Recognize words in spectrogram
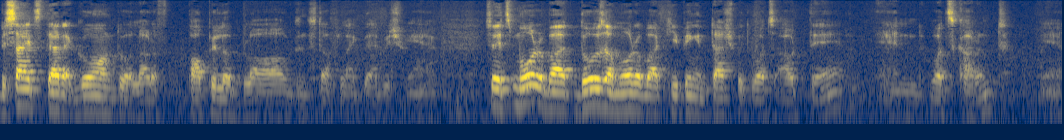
Besides that, I go on to a lot of popular blogs and stuff like that, which we have. So it's more about those are more about keeping in touch with what's out there and what's current. Yeah.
